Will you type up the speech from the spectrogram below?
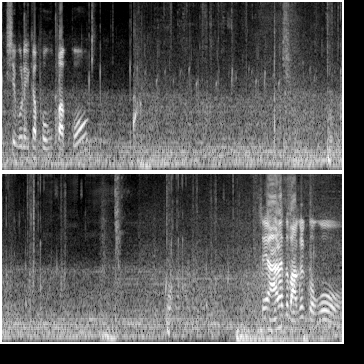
혹시 모르니까 보급받고 저희 알아서 막을 거고.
